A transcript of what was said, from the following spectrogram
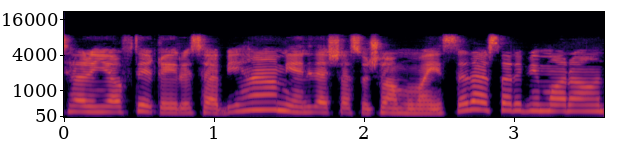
ترین یافته غیر طبیعی هم یعنی در 64 ممیز 3 درصد بیماران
